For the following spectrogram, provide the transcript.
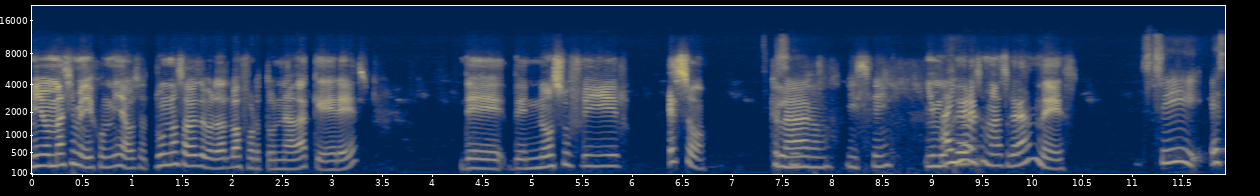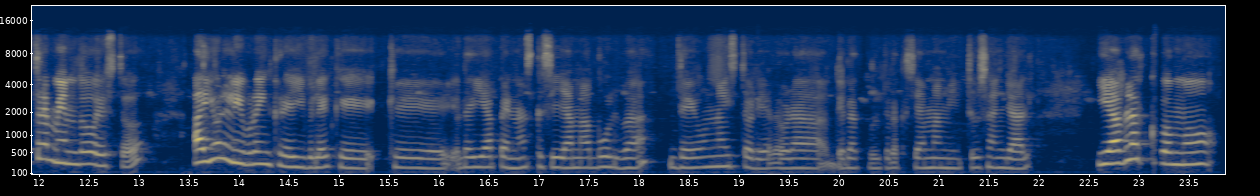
mi mamá sí me dijo un día, o sea, tú no sabes de verdad lo afortunada que eres de, de no sufrir eso. Claro, y sí. Y mujeres más grandes. Sí, es tremendo esto. Hay un libro increíble que, que, leí apenas que se llama Vulva, de una historiadora de la cultura que se llama Mitu Sanyal. y habla como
